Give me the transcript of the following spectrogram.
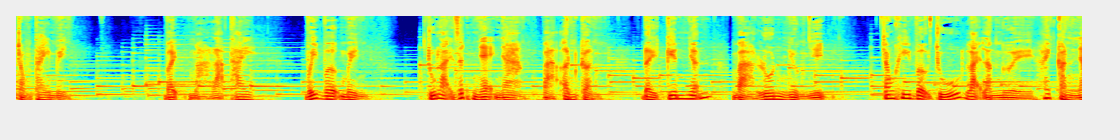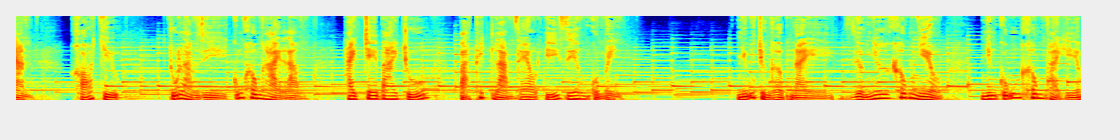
trong tay mình. Vậy mà lạ thay, với vợ mình chú lại rất nhẹ nhàng và ân cần, đầy kiên nhẫn và luôn nhường nhịn trong khi vợ chú lại là người hay cằn nhằn, khó chịu, chú làm gì cũng không hài lòng hay chê bai chú và thích làm theo ý riêng của mình. Những trường hợp này dường như không nhiều, nhưng cũng không phải hiếm,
